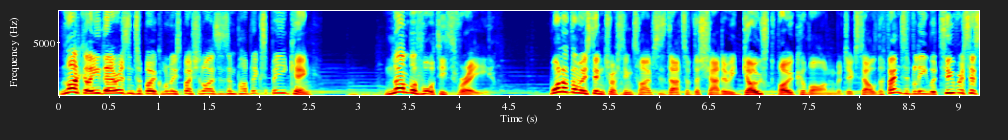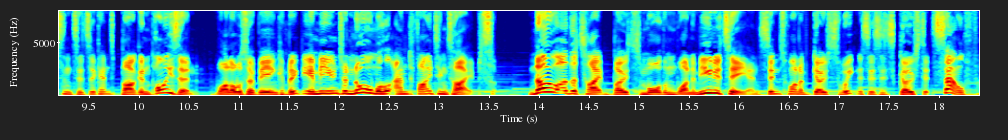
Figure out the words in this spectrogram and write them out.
Luckily, there isn't a Pokemon who specializes in public speaking. Number 43. One of the most interesting types is that of the shadowy ghost Pokemon, which excel defensively with two resistances against bug and poison, while also being completely immune to normal and fighting types. No other type boasts more than one immunity, and since one of Ghost's weaknesses is Ghost itself,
